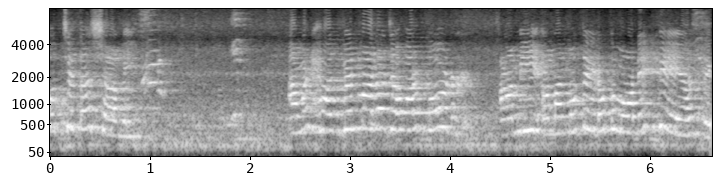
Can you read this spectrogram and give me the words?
হচ্ছে তার স্বামী। আমার হাজবেন্ড মারা যাওয়ার পর আমি, আমার মতো এরকম অনেক মেয়ে আছে।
